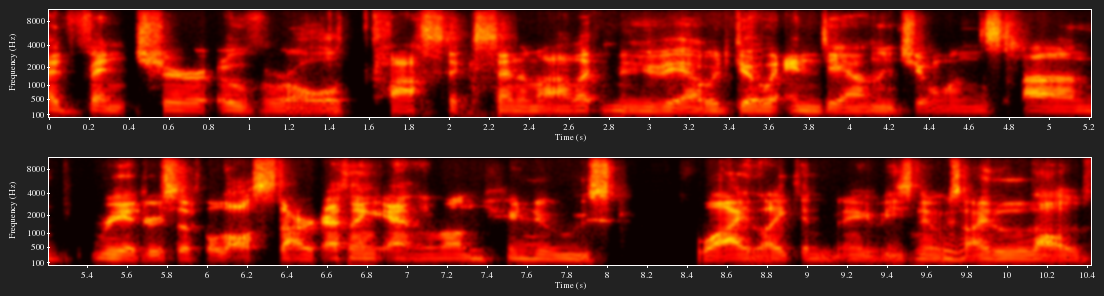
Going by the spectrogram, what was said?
adventure overall classic cinematic movie. I would go Indiana Jones and Raiders of the Lost Ark. I think anyone who knows what I like in movies knows I love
